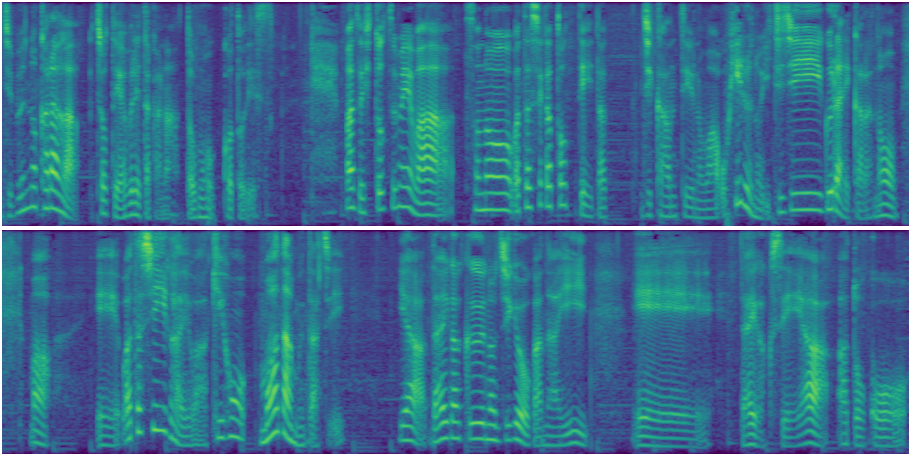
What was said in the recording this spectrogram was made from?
自分の殻がちょっと破れたかなと思うことですまず1つ目はその私が取っていた時間っていうのはお昼の1時ぐらいからのまあ、えー、私以外は基本マダムたちや大学の授業がない、えー、大学生やあとこ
